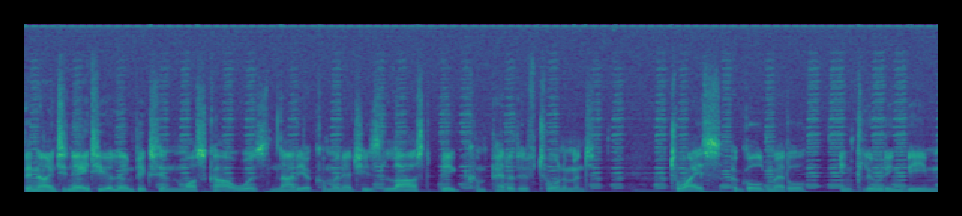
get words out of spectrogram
The 1980 Olympics in Moscow was Nadia Comaneci's last big competitive tournament. Twice a gold medal, including beam.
